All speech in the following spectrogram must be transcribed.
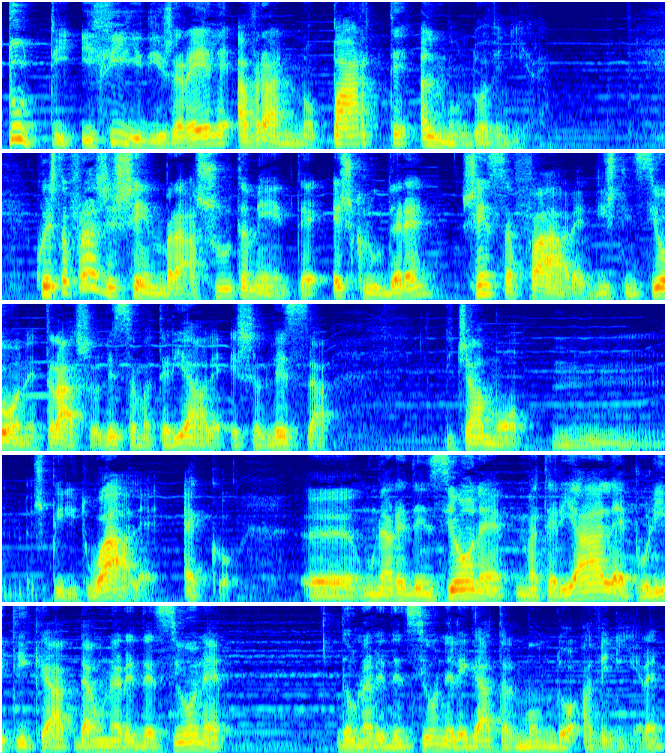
tutti i figli di Israele avranno parte al mondo a venire. Questa frase sembra assolutamente escludere, senza fare distinzione tra salvezza materiale e salvezza, diciamo, mh, spirituale, ecco, eh, una redenzione materiale e politica da una da una redenzione legata al mondo a venire,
